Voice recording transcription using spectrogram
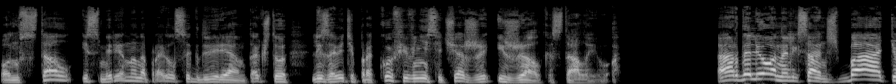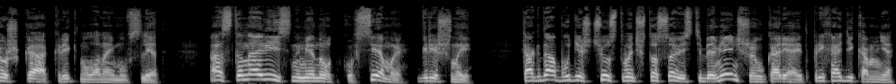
Он встал и смиренно направился к дверям, так что Лизавете Прокофьевне сейчас же и жалко стало его. Арделеон Александрович, батюшка!» — крикнула она ему вслед. «Остановись на минутку, все мы грешны. Когда будешь чувствовать, что совесть тебя меньше укоряет, приходи ко мне.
